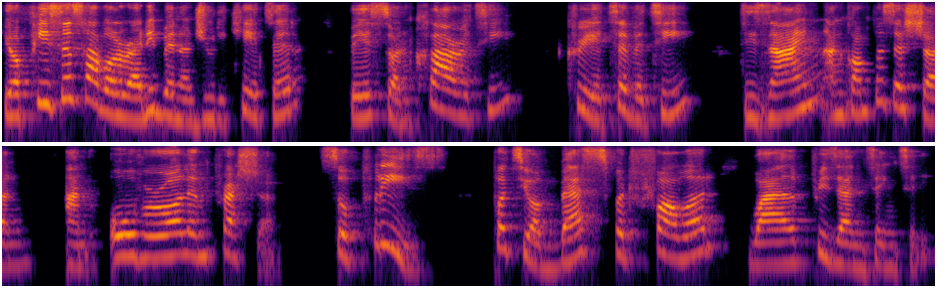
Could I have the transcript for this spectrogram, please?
Your pieces have already been adjudicated based on clarity, creativity, design and composition, and overall impression. So please put your best foot forward while presenting today.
